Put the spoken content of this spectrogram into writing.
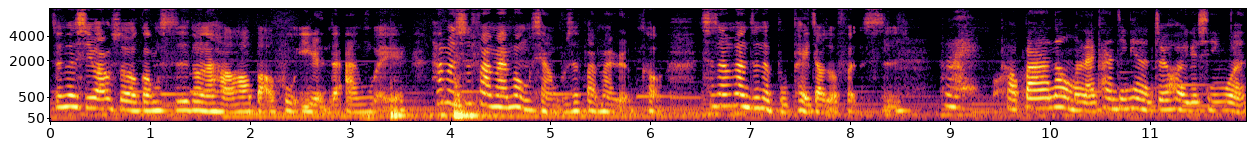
真的希望所有公司都能好好保护艺人的安危。他们是贩卖梦想，不是贩卖人口。私生饭真的不配叫做粉丝。唉，好吧，那我们来看今天的最后一个新闻，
